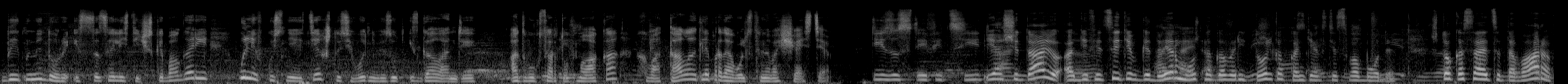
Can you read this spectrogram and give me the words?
Да и помидоры из социалистической Болгарии были вкуснее тех, что сегодня везут из Голландии. А двух сортов молока хватало для продовольственного счастья. Я считаю, о дефиците в ГДР можно говорить только в контексте свободы. Что касается товаров,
